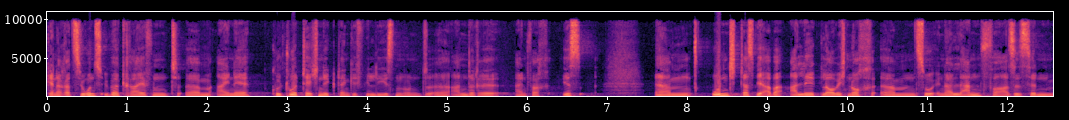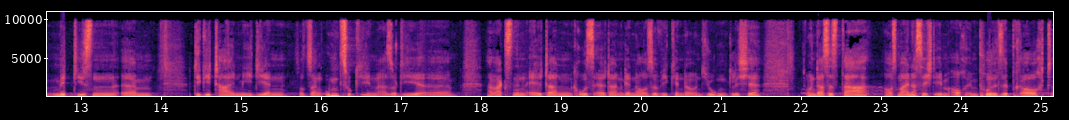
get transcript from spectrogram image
generationsübergreifend ähm, eine Kulturtechnik, denke ich, wie Lesen und äh, andere einfach ist ähm, und dass wir aber alle, glaube ich, noch ähm, so in einer Lernphase sind, mit diesen ähm, digitalen Medien sozusagen umzugehen. Also die äh, erwachsenen Eltern, Großeltern genauso wie Kinder und Jugendliche. Und dass es da aus meiner Sicht eben auch Impulse braucht,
